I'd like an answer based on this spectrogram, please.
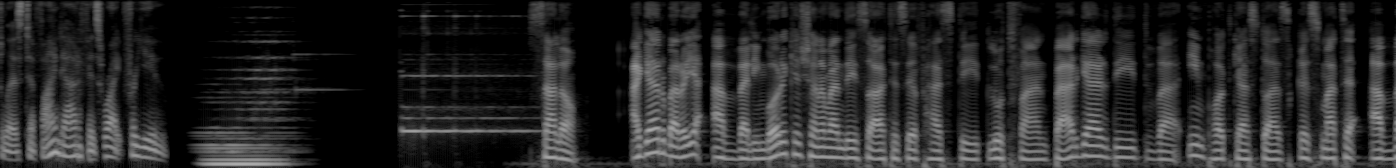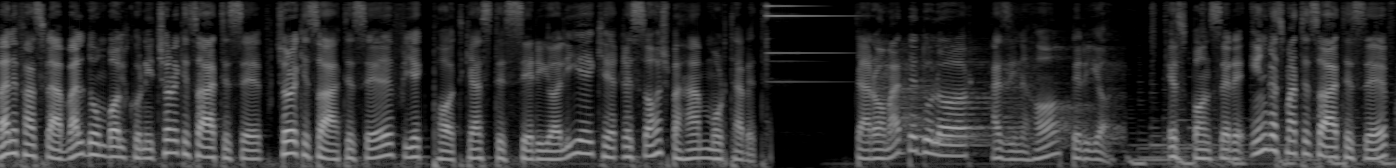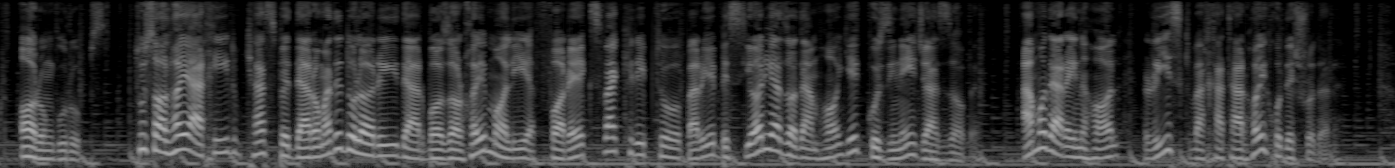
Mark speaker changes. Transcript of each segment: Speaker 1: to find out if it's right for you.
Speaker 2: سلام. اگر برای اولین باره که شنونده ساعت صفر هستید لطفاً برگردید و این پادکست رو از قسمت اول فصل اول دنبال کنید. چرا که ساعت صفر؟ چرا که ساعت صفر یک پادکست سریالیه که قصه هاش به هم مرتبطه. درآمد به دلار هزینه ها به ریال. اسپانسر این قسمت ساعت صفر آرون گروپس. تو سالهای اخیر کسب درآمد دلاری در بازارهای مالی فارکس و کریپتو برای بسیاری از آدمها یک گزینه جذابه. اما در این حال ریسک و خطرهای خودش رو داره.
